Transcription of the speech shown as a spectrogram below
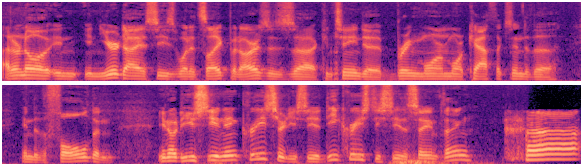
I don't know in, in your diocese what it's like, but ours is uh, continuing to bring more and more Catholics into the into the fold. And you know, do you see an increase or do you see a decrease? Do you see the same thing? Uh,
